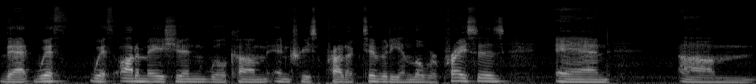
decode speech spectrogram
that with with automation will come increased productivity and lower prices and um,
